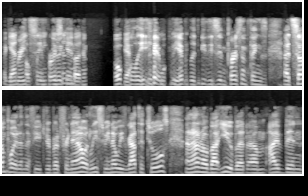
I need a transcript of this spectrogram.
Again, great hopefully in person, but Hopefully, yeah. we'll be able to do these in-person things at some point in the future. But for now, at least we know we've got the tools. And I don't know about you, but um, I've been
